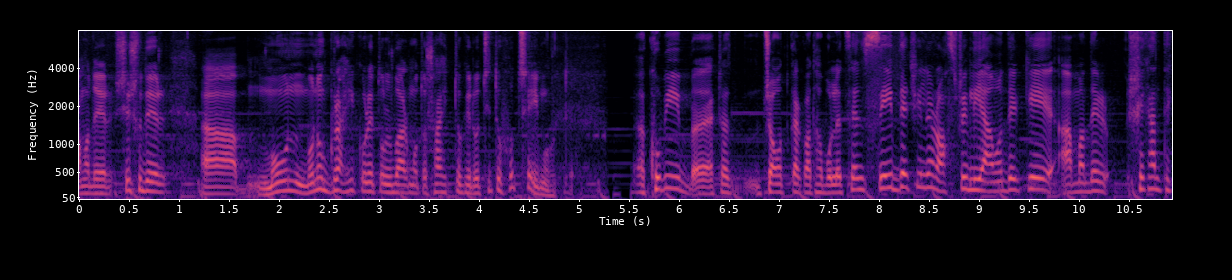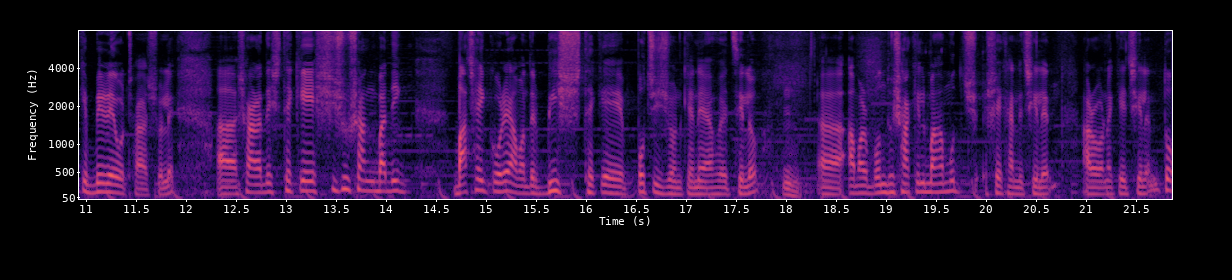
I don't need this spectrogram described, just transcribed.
আমাদের শিশুদের মন মনোগ্রাহী করে তোলবার মতো সাহিত্য কি রচিত হচ্ছে এই মুহূর্তে? খুবই একটা চমৎকার কথা বলেছেন। সেভ দ্য চিলড্রেন অস্ট্রেলিয়া আমাদেরকে আমাদের সেখান থেকে বেড়ে ওঠা আসলে। সারা দেশ থেকে শিশু সাংবাদিক বাছাই করে আমাদের বিশ থেকে পঁচিশ জনকে নেওয়া হয়েছিল। আমার বন্ধু শাকিল মাহমুদ সেখানে ছিলেন আরও অনেকেই ছিলেন। তো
